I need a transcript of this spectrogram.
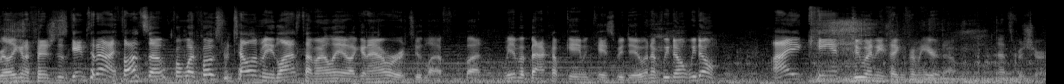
Really gonna finish this game today? I thought so. From what folks were telling me last time, I only had like an hour or two left. But we have a backup game in case we do, and if we don't, we don't. I can't do anything from here though. That's for sure.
